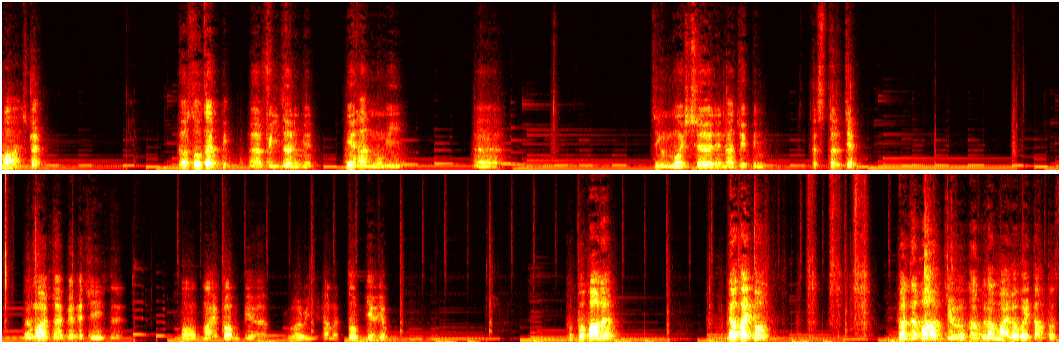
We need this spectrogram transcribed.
more abstract，要收在冰呃 freezer 里面，因为它很容易呃进 moisture，然后就变的 stir 这样。这个 more abstract actually 是我买 from beer brewery 他们做 beer 用，多包的，不要太多。不然的话就喝不到麦的味道，都是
